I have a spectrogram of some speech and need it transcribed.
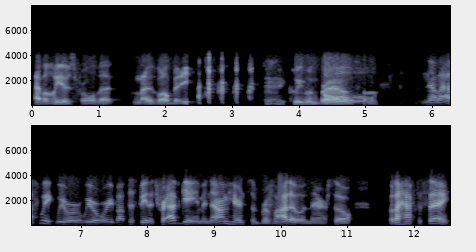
Cavaliers for all that. Might as well be. Cleveland Browns. Oh. Now last week we were we were worried about this being a trap game, and now I'm hearing some bravado in there. So, but I have to say,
